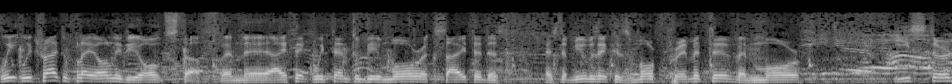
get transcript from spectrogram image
We we try to play only the old stuff, and uh, I think we tend to be more excited as as the music is more primitive and more Eastern.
